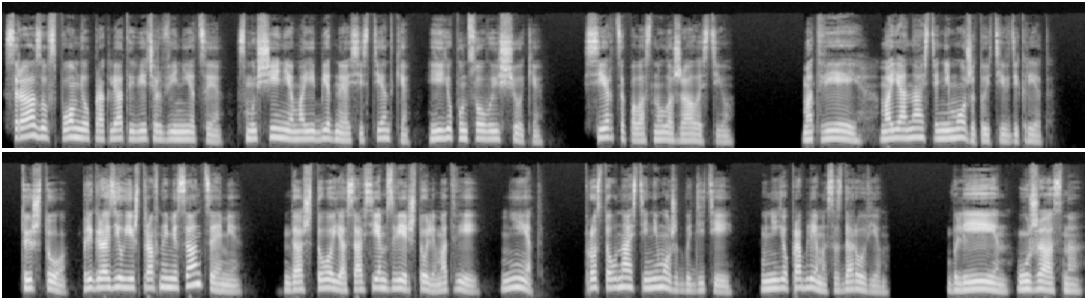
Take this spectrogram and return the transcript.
Сразу вспомнил проклятый вечер в Венеции, смущение моей бедной ассистентки, ее пунцовые щеки. Сердце полоснуло жалостью. «Матвей, моя Настя не может уйти в декрет». «Ты что, пригрозил ей штрафными санкциями?» «Да что я, совсем зверь, что ли, Матвей?» «Нет. Просто у Насти не может быть детей. У нее проблемы со здоровьем». «Блин, ужасно»,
